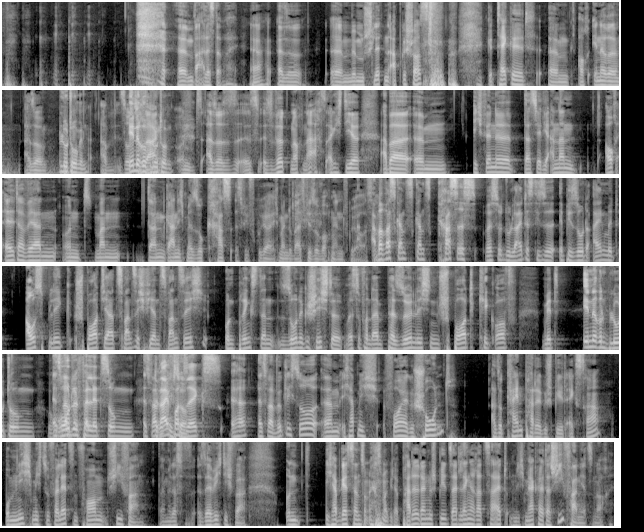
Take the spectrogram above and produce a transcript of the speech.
ähm, war alles dabei. Ja, also ähm, mit dem Schlitten abgeschossen, getackelt, ähm, auch innere, also Blutungen. aber sozusagen. Innere Blutung. Und also es, es, es wirkt noch nach, sage ich dir. Aber ähm, ich finde, dass ja die anderen auch älter werden und man dann gar nicht mehr so krass ist wie früher. Ich meine, du weißt, wie so Wochenenden früher aussehen. Aber was ganz, ganz krass ist, weißt du, du leitest diese Episode ein mit Ausblick Sportjahr 2024 und bringst dann so eine Geschichte, weißt du, von deinem persönlichen Sport-Kickoff mit inneren Blutungen, Es war- Rodelverletzungen, es war drei von so. sechs. Ja. Es war wirklich so, ähm, ich habe mich vorher geschont, also kein Paddel gespielt extra, um nicht mich zu verletzen vorm Skifahren, weil mir das sehr wichtig war. Und ich habe gestern zum ersten Mal wieder Paddel dann gespielt seit längerer Zeit und ich merke halt das Skifahren jetzt noch.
